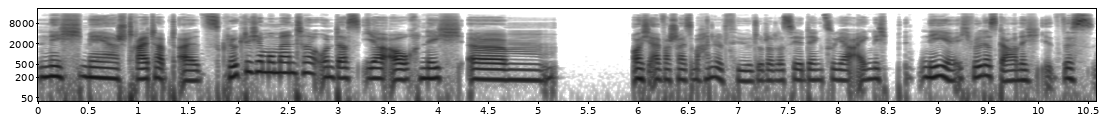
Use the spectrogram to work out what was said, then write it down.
nicht mehr Streit habt als glückliche Momente und dass ihr auch nicht ähm, euch einfach scheiße behandelt fühlt oder dass ihr denkt so, ja, eigentlich, nee, ich will das gar nicht. Das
